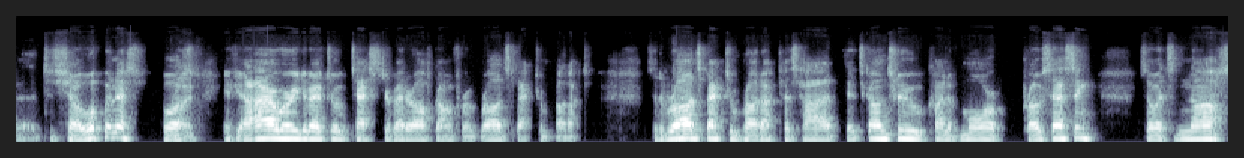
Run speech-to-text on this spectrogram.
uh, to show up in it. But right. if you are worried about drug tests, you're better off going for a broad spectrum product. So the broad spectrum product has had it's gone through kind of more processing. So it's not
